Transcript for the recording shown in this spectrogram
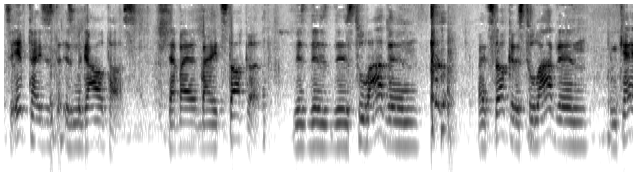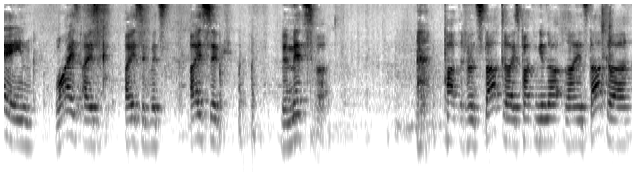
so if Tais is, is Megalatas, that by, by Tztaka, there's, there's, there's Tulavin, by Tztaka, there's Tulavin, in Kain, why is Isaac, Isaac, Isaac, the mitzvah? Potter from Tztaka, he's part from Gimdalai in Tztaka,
